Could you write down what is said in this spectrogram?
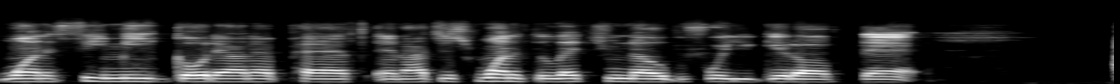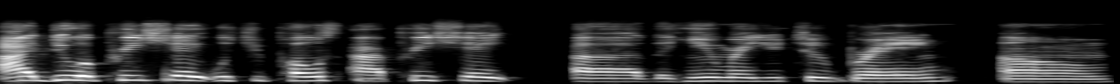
want to see me go down that path. And I just wanted to let you know before you get off that I do appreciate what you post. I appreciate uh, the humor you two bring. Um,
